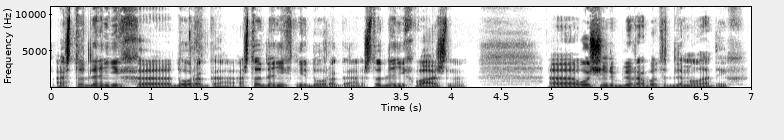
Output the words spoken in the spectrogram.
а что для них э, дорого, а что для них недорого, а что для них важно. Э, очень люблю работать для молодых.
